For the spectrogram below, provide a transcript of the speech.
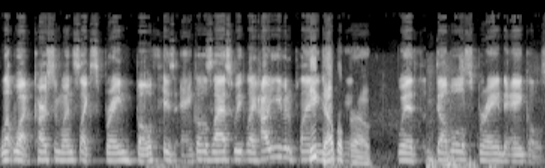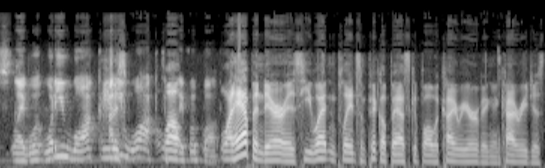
let- what Carson Wentz like sprained both his ankles last week. Like, how are you even playing He double broke. with double sprained ankles? Like, what? What do you walk? He How was- do you walk to well, play football? What happened there is he went and played some pickup basketball with Kyrie Irving, and Kyrie just,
